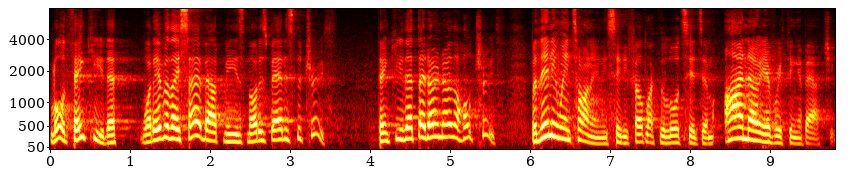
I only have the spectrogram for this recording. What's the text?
Lord, thank you that whatever they say about me is not as bad as the truth. Thank you that they don't know the whole truth. But then he went on and he said, he felt like the Lord said to him, I know everything about you,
